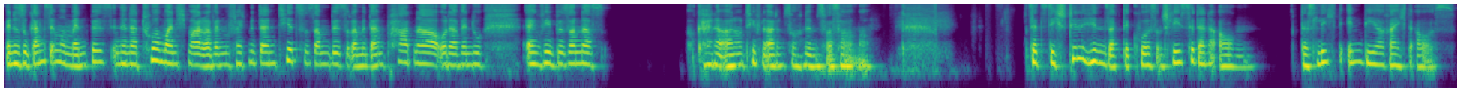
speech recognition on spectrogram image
Wenn du so ganz im Moment bist, in der Natur manchmal, oder wenn du vielleicht mit deinem Tier zusammen bist oder mit deinem Partner oder wenn du irgendwie besonders keine Ahnung, tiefen Atemzug nimmst, was auch immer. Setz dich still hin, sagt der Kurs, und schließe deine Augen. Das Licht in dir reicht aus.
